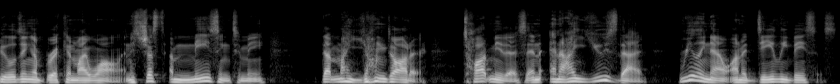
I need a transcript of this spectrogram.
building a brick in my wall. And it's just amazing to me that my young daughter taught me this. And, and I use that really now on a daily basis.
